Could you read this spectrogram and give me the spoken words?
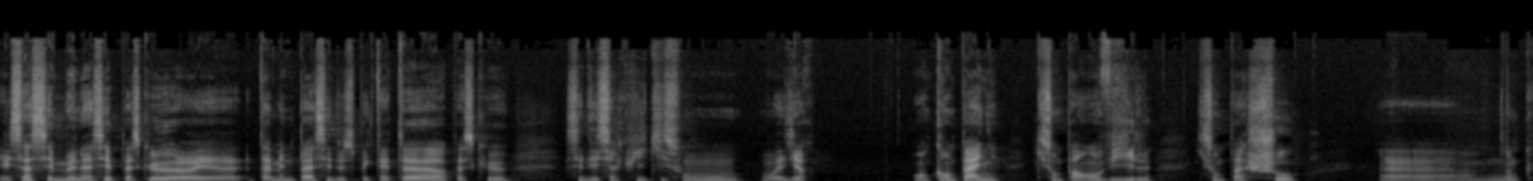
et ça, c'est menacé parce que euh, t'amènes pas assez de spectateurs, parce que c'est des circuits qui sont, on va dire, en campagne, qui sont pas en ville, qui sont pas chauds. Euh, donc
